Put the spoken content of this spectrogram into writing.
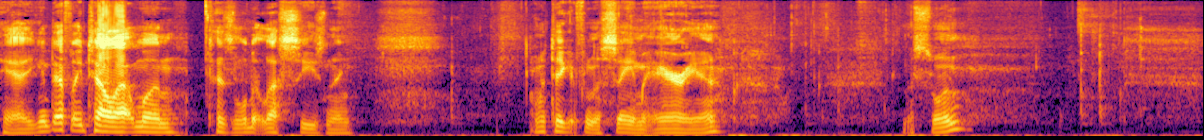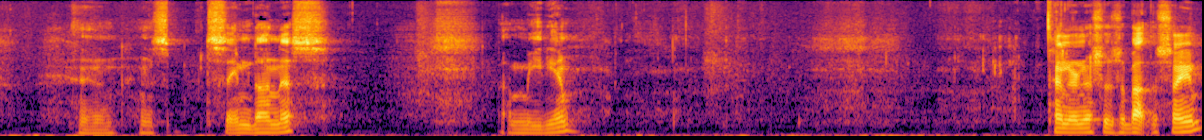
yeah, you can definitely tell that one has a little bit less seasoning. I'm going to take it from the same area. This one. And it's same doneness. A medium. Tenderness is about the same.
